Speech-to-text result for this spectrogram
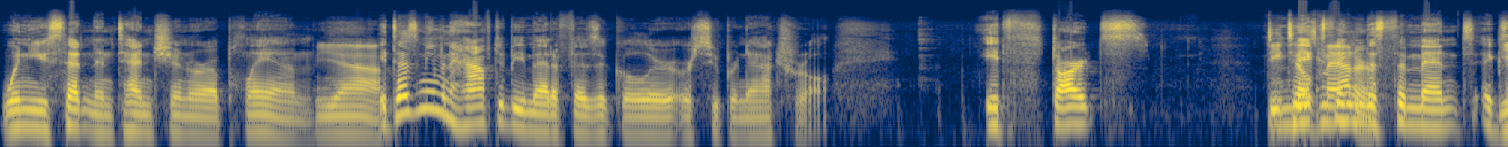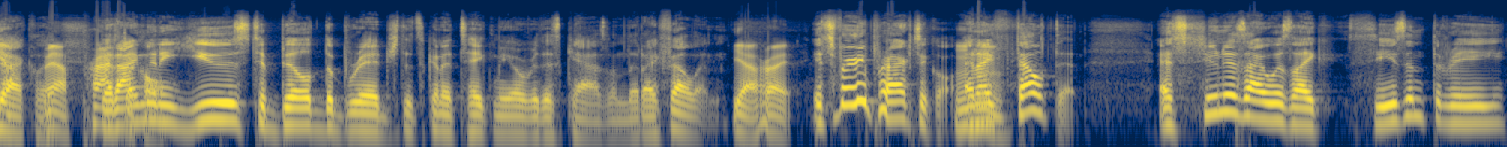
when you set an intention or a plan. Yeah. It doesn't even have to be metaphysical or, or supernatural. It starts Details mixing matter. the cement exactly yeah, that I'm going to use to build the bridge that's going to take me over this chasm that I fell in. yeah. Right. It's very practical, and I Mm-hmm. felt it. As soon as I was like, season three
